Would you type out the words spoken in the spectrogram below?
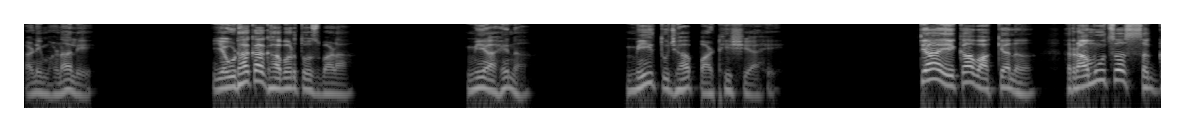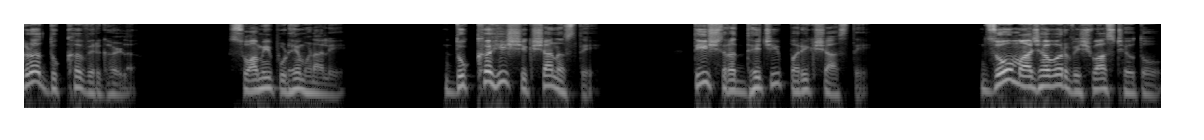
आणि म्हणाले एवढा का घाबरतोस बाळा? मी आहे ना? मी तुझ्या पाठीशी आहे. त्या एका वाक्यानं रामूचं सगळं दुःख विरघळलं. स्वामी पुढे म्हणाले दुःख ही शिक्षा नसते. ती श्रद्धेची परीक्षा असते. जो माझ्यावर विश्वास ठेवतो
